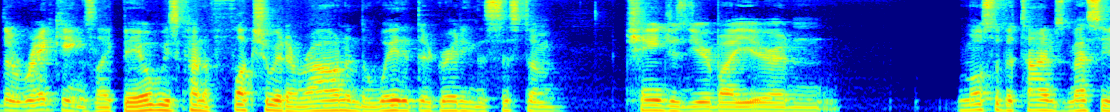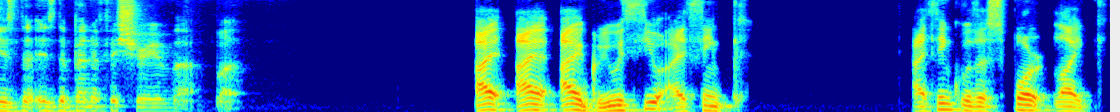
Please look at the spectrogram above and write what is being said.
the rankings, like they always kind of fluctuate around, and the way that they're grading the system changes year by year, and most of the times Messi is the is the beneficiary of that. But I I I agree with you. I think I think with a sport like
